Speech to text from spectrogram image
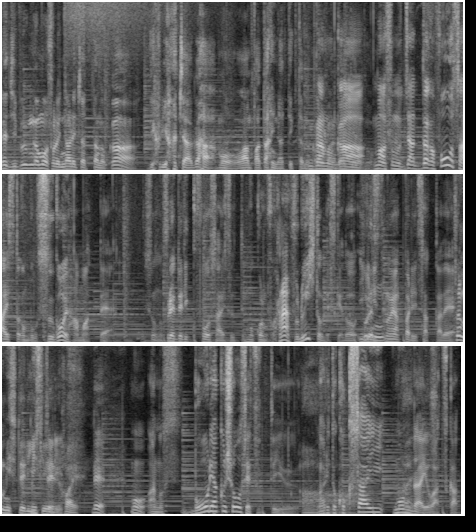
で自分がもうそれに慣れちゃったのかディフリアーチャーがもうワンパターンになってきたのかなのわかまあそのじゃあだからフォーサイスとかも僕すごいハマってそのフレデリック・フォーサイスってもうこれかなり古い人ですけどイギリスのやっぱり作家で。それもミステリー系。ミステリー。はい。でもうあの謀略小説っていう割と国際問題を扱っ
